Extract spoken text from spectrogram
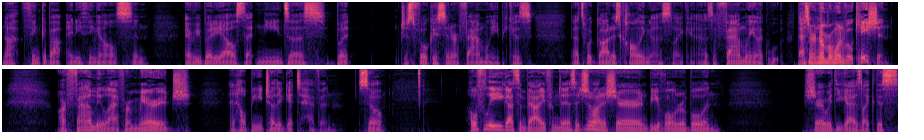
not think about anything else and everybody else that needs us, but just focus in our family because that's what God is calling us. Like as a family, like that's our number one vocation, our family life, our marriage, and helping each other get to heaven. So hopefully you got some value from this. I just want to share and be vulnerable and share with you guys like this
